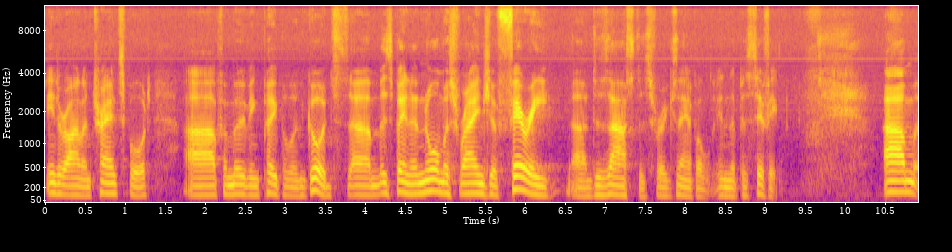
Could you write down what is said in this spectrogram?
inter-island transport uh, for moving people and goods. Um, there's been an enormous range of ferry uh, disasters, for example, in the Pacific. Um,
